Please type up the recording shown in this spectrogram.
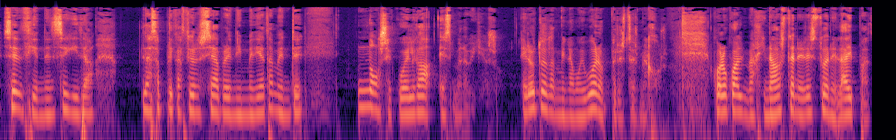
Se enciende enseguida, las aplicaciones se abren inmediatamente, no se cuelga, es maravilloso. El otro también era muy bueno, pero este es mejor. Con lo cual, imaginaos tener esto en el iPad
